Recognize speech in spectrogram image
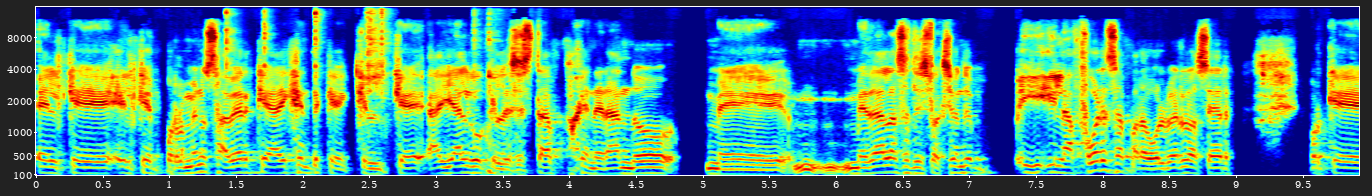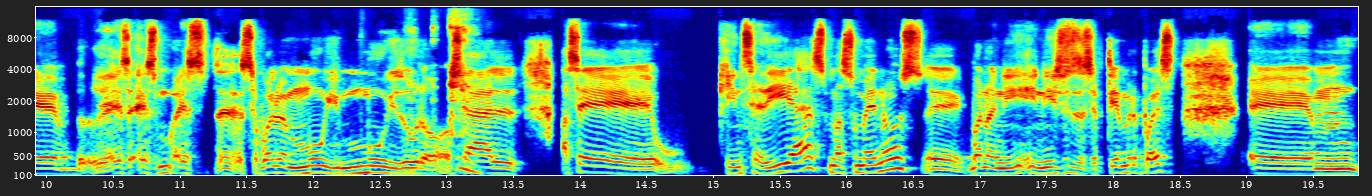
El que, el que por lo menos saber que hay gente que, que, hay algo que les está generando me, me da la satisfacción de, y, la fuerza para volverlo a hacer, porque es, se vuelve muy, muy duro. O sea, hace 15 días más o menos, eh, bueno, en inicios de septiembre, pues, eh,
